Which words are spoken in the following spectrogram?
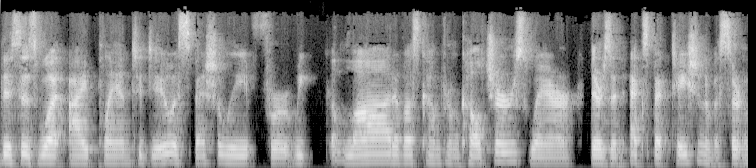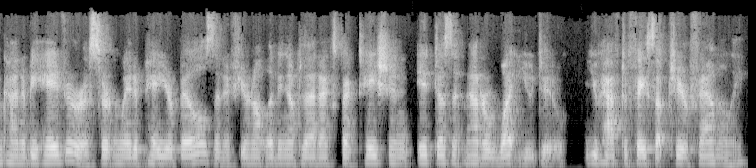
this is what I plan to do, especially for we a lot of us come from cultures where there's an expectation of a certain kind of behavior or a certain way to pay your bills. And if you're not living up to that expectation, it doesn't matter what you do. You have to face up to your family.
